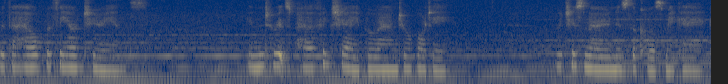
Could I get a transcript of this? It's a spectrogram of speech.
with the help of the Arcturians into its perfect shape around your body, which is known as the cosmic egg.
